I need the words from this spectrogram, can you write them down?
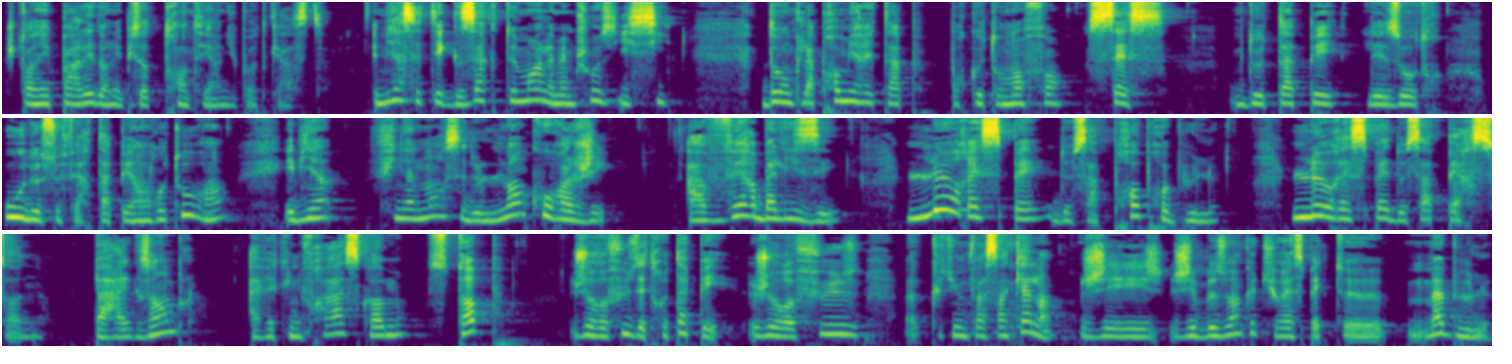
je t'en ai parlé dans l'épisode 31 du podcast. Eh bien, c'est exactement la même chose ici. Donc, la première étape pour que ton enfant cesse de taper les autres ou de se faire taper en retour, hein, eh bien, finalement, c'est de l'encourager à verbaliser le respect de sa propre bulle, le respect de sa personne. Par exemple, avec une phrase comme Stop, je refuse d'être tapé, je refuse euh, que tu me fasses un câlin, j'ai besoin que tu respectes euh, ma bulle,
